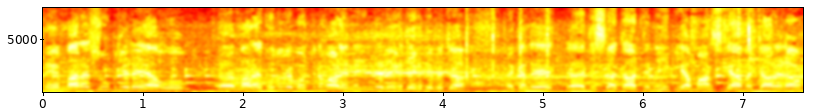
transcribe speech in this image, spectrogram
ਤੇ ਮਹਾਰਾਜ ਸਰੂਪ ਜਿਹੜੇ ਆ ਉਹ ਮਹਾਰਾਜ ਖੁਦ ਦੇ ਪਹੁੰਚਣ ਵਾਲੇ ਨੇ ਜਿੰਦੇ ਦੇਖ ਦੇਖ ਦੇ ਵਿੱਚ ਕਹਿੰਦੇ ਅ, ਜਿਸ ਦਾ ਕਾਰਜ ਨਹੀਂ ਕੀਆ ਮਾਨਸ ਕਿਆ ਵਿਚਾਰੇ ਰਾਮ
